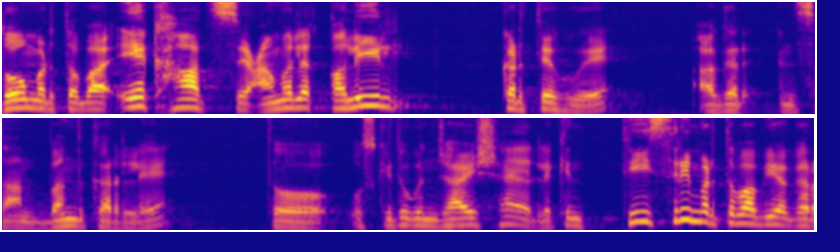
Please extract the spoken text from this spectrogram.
دو مرتبہ ایک ہاتھ سے عمل قلیل کرتے ہوئے اگر انسان بند کر لے تو اس کی تو گنجائش ہے، لیکن تیسری مرتبہ بھی اگر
